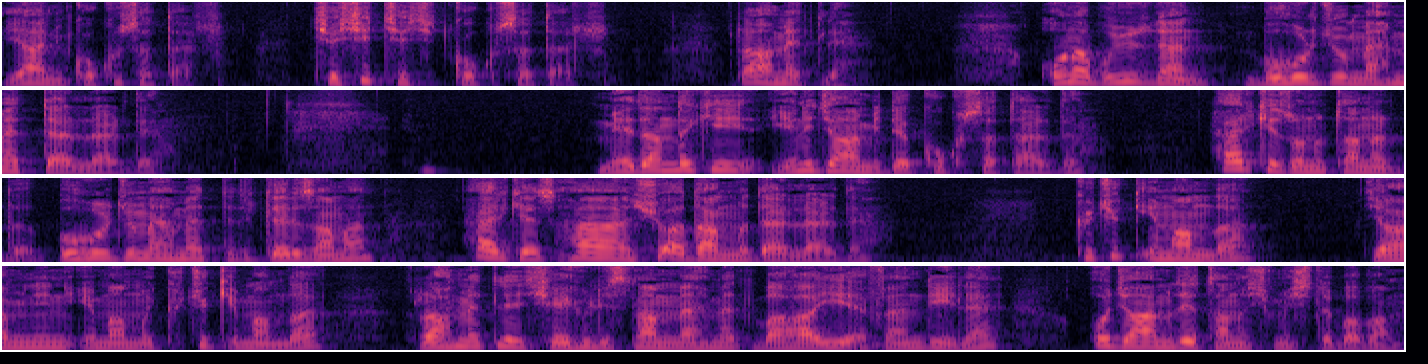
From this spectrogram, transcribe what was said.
yani koku satar. Çeşit çeşit koku satar. Rahmetli. Ona bu yüzden buhurcu Mehmet derlerdi. Meydandaki yeni camide koku satardı. Herkes onu tanırdı. Buhurcu Mehmet dedikleri zaman herkes ha şu adam mı derlerdi. Küçük imamla caminin imamı küçük imamla rahmetli Şeyhülislam Mehmet Bahai Efendi ile o camide tanışmıştı babam.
